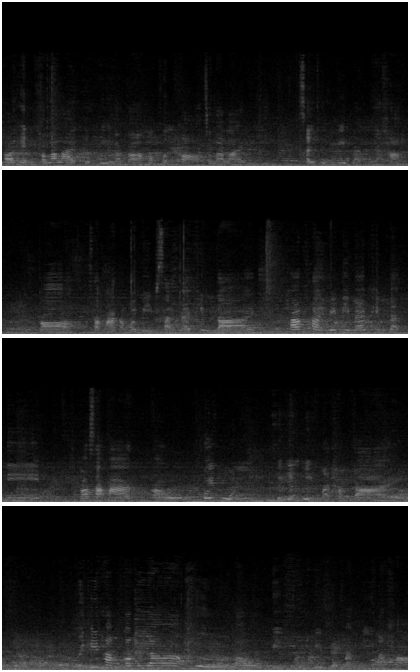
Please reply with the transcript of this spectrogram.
พอเห็นเขาละลายเกือบดีแล้วก็เอามาคนต่อจะละลายดีใส่ถุงบีบแบบนี้ค่ะ ก็สามารถเอามาบีบใส่แม่พิมพ์ได้ ถ้าใครไม่มีแม่พิมพ์แบบนี้ ก็สามารถเอาถ้วยวุ้นหรืออย่างอื่นมาทำได้ วิธีทำก็ไม่ยากคือเราบีบบีบลงแบบนี้นะคะ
